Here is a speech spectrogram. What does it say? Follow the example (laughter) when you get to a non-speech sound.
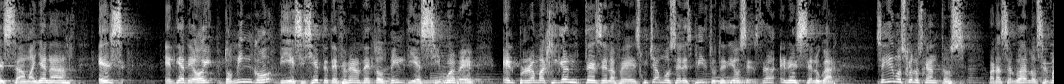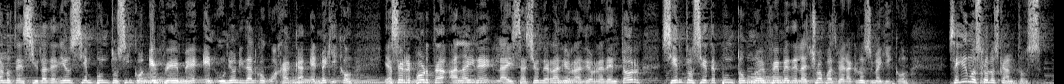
Esta mañana. Es el día de hoy, domingo 17 de febrero de 2019, el programa Gigantes de la Fe. Escuchamos el Espíritu de Dios está en ese lugar. Seguimos con los cantos para saludar a los hermanos de Ciudad de Dios 100.5 FM en Unión Hidalgo, Oaxaca, en México. Ya se reporta al aire la estación de radio Radio Redentor 107.1 FM de las Chuapas, Veracruz, México. Seguimos con los cantos.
